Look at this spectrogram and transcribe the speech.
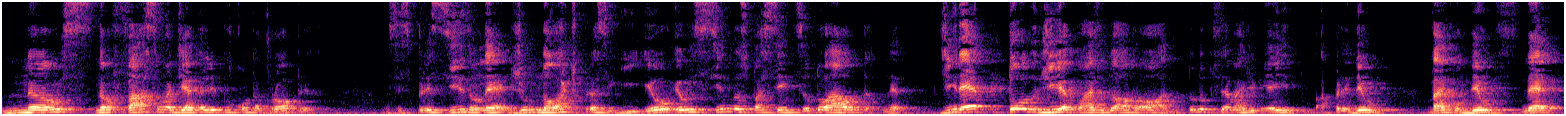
não, não façam a dieta ali por conta própria. Vocês precisam né, de um norte para seguir. Eu, eu ensino meus pacientes, eu dou alta, né, direto, todo dia quase dou alta. Ó, tu não precisa mais de mim aí, tu aprendeu, vai com Deus, né?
